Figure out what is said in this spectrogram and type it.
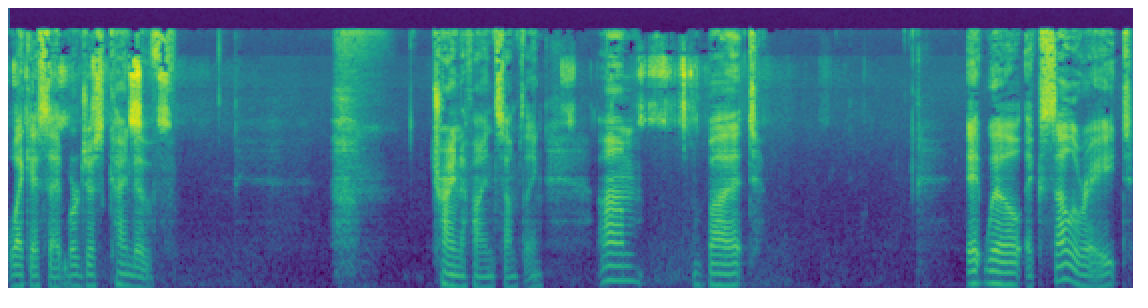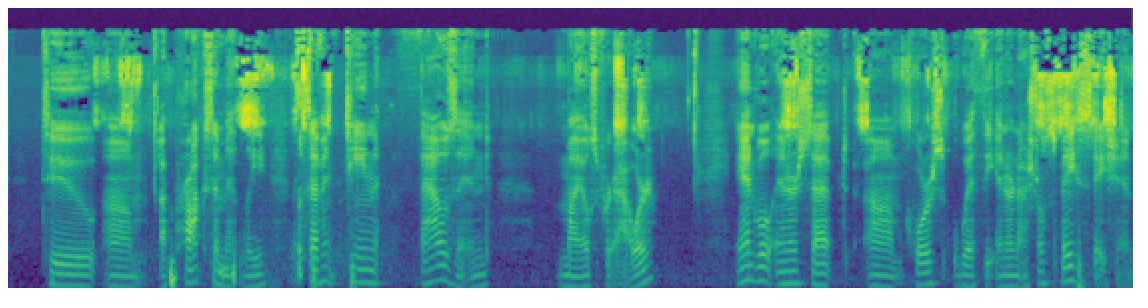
Like I said, we're just kind of trying to find something. Um, but it will accelerate to um, approximately 17,000 miles per hour and will intercept um, course with the International Space Station.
